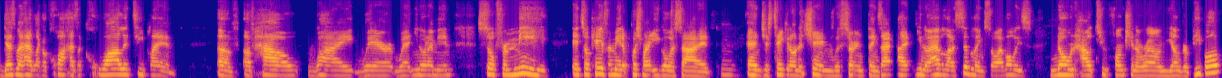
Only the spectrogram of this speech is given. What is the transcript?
Desma had like a qua- has a quality plan of of how, why, where, when. You know what I mean? So for me, it's okay for me to push my ego aside Mm. and just take it on the chin with certain things. I, I, you know, I have a lot of siblings, so I've always known how to function around younger people.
